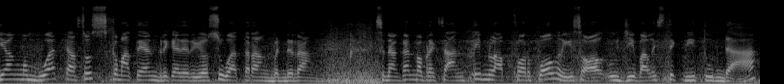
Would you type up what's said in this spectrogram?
yang membuat kasus kematian Brigadir Joshua terang benderang. Sedangkan pemeriksaan tim Lab 4 Polri soal uji balistik ditunda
